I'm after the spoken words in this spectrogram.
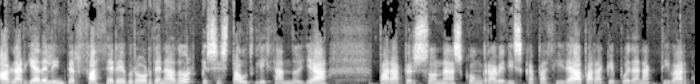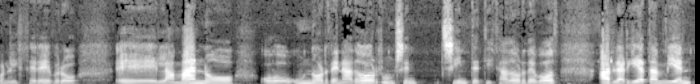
hablaría de la interfaz cerebro-ordenador, que se está utilizando ya para personas con grave discapacidad, para que puedan activar con el cerebro eh, la mano o un ordenador, un sintetizador de voz. Hablaría también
